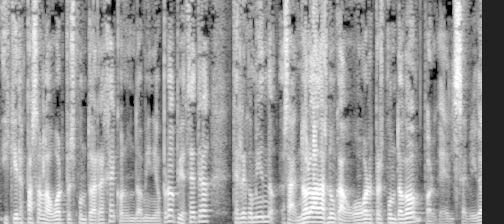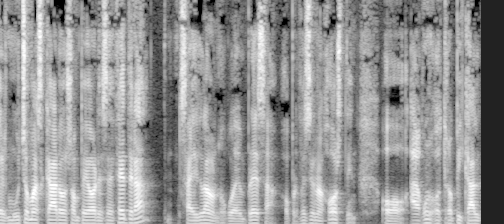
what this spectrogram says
y quieres pasarlo a WordPress.org con un dominio propio, etcétera, te recomiendo, o sea, no lo hagas nunca con WordPress.com porque el servidor es mucho más caro, son peores, etcétera, SiteGround o WebEmpresa o Professional Hosting o algún o Tropical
